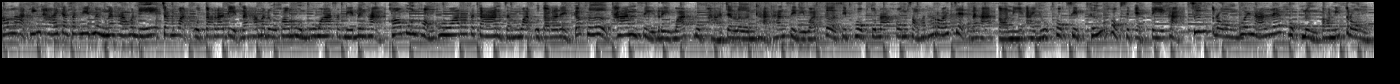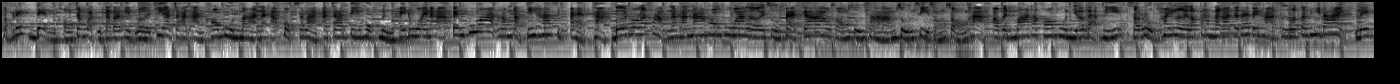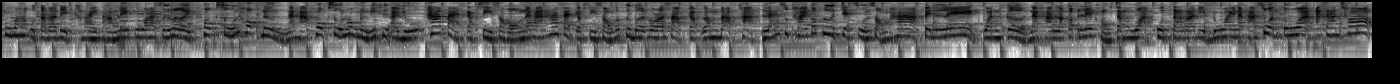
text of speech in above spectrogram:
เอาล่ะทิ้งท้ายกันสักนิดหนึ่งนะคะ วันนี้จังหวัดอุตรดิตถ์นะคะ มาดูข้อมูลผู้ว่าสักนิดหนึ่งค่ะ ข้อมูลของผู้ว่าราชการจังหวัดอุตรดิตถ์ก็คือ ท่านสิริวัตรบุภาเจริญค่ะ ท่านสิริวัตรเกิด 16 ตุลาคม 2507 นะคะ ตอนนี้อายุ 60 ถึง 61 ปีค่ะ ซึ่งตรงด้วยนะเลข 61 ตอนนี้ตรงกับเลขเด่นของจังหวัดอุตรดิตถ์เลยที่อาจารย์อ่านข้อมูลมานะคะ ปกสลากอาจารย์ตี 61 ให้ด้วยนะคะ เป็นผู้ว่าลำดับที่ 58 ค่ะ เบอร์โทรศัพท์นะคะ หน้าห้องผู้ว่าเลย 0892030422 ค่ะ เอาเป็นว่าถ้าข้อมูลเยอะแบบนี้สรุปให้เลยแล้วกันนะคะ จะได้ไปหาซื้อลอตเตอรี่ได้ เลขผู้ว่าอุตรดิตถ์ใครตามเลขผู้ว่าซื้อเลย 6061 นะคะ 6061 นี่คืออายุ 58 กับ 42 นะคะ 58 กับ 42 ก็คือเบอร์โทรศัพท์กับลำดับค่ะ และสุดท้ายก็คือ 7025 เป็นเลขวันเกิดนะคะ แล้วก็เป็นเลขของจังหวัดอุตรดิตถ์ด้วยนะคะ ส่วนตัวอาจารย์ชอบ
